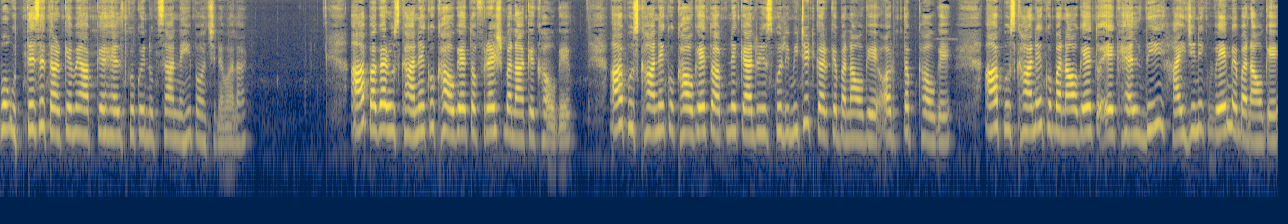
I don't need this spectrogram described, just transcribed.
वो उतने से तड़के में आपके हेल्थ को कोई नुकसान नहीं पहुँचने वाला। है आप अगर उस खाने को खाओगे तो फ्रेश बना के खाओगे। आप उस खाने को खाओगे तो अपने कैलोरीज को लिमिटेड करके बनाओगे और तब खाओगे। आप उस खाने को बनाओगे तो एक हेल्दी हाइजीनिक वे में बनाओगे।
